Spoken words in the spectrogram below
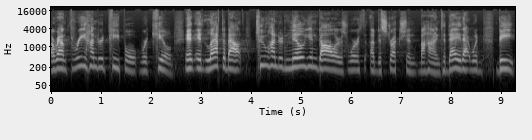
Around 300 people were killed. It, it, left about $200 million worth of destruction behind. Today, that would be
